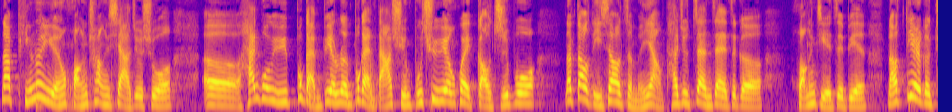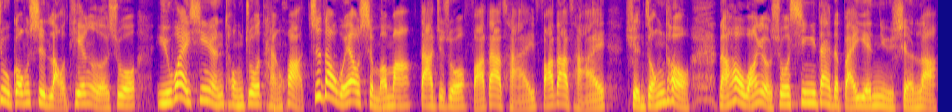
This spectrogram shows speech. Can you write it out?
那评论员黄创夏就说，呃，韩国瑜不敢辩论，不敢答询，不去院会搞直播，那到底是要怎么样？他就站在这个。黄杰这边，然后第二个助攻是老天鹅说，与外星人同桌谈话，知道我要什么吗？大家就说发大财，发大财，选总统。然后网友说新一代的白眼女神啦。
